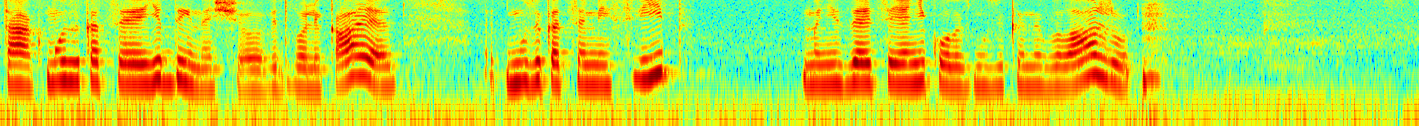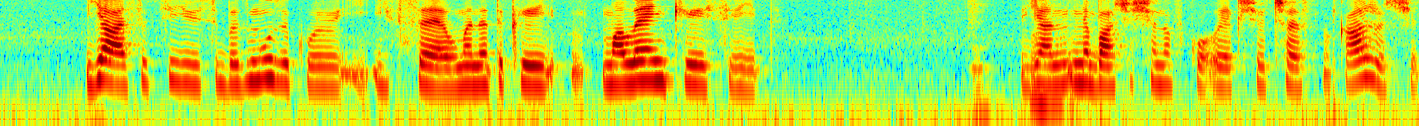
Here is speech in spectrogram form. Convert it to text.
Так, музика це єдине, що відволікає. Музика це мій світ. Мені здається, я ніколи з музики не вилажу. Я асоціюю себе з музикою і, і все. У мене такий маленький світ. Я не бачу, що навколо, якщо чесно кажучи,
